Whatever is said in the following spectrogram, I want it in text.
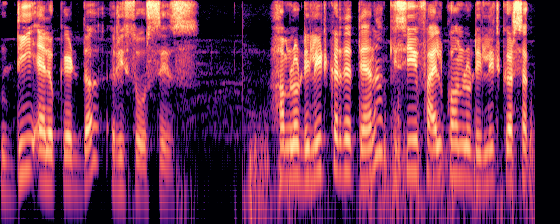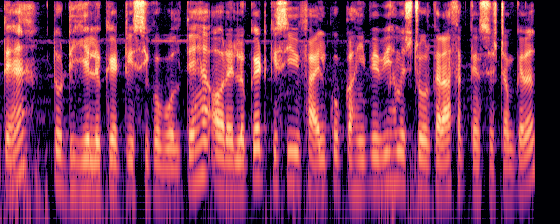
deallocate the resources हम लोग डिलीट कर देते हैं ना, किसी फ़ाइल को हम लोग डिलीट कर सकते हैं तो डी एलोकेट इसी को बोलते हैं और एलोकेट किसी फ़ाइल को कहीं पे भी हम स्टोर करा सकते हैं सिस्टम के अंदर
